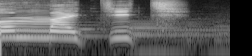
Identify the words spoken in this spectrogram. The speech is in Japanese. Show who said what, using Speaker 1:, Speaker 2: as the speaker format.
Speaker 1: そんチ父。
